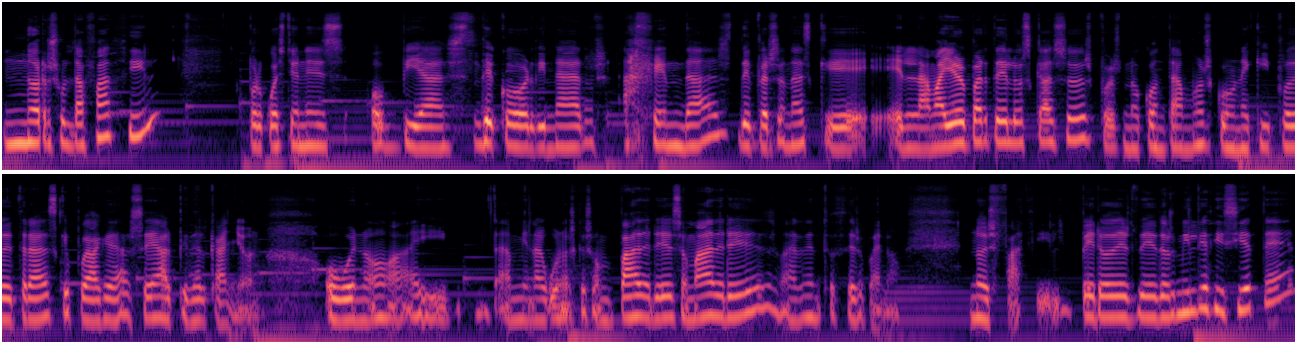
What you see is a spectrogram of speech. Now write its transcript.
no resulta fácil, por cuestiones obvias de coordinar agendas de personas que en la mayor parte de los casos pues no contamos con un equipo detrás que pueda quedarse al pie del cañón. O bueno, hay también algunos que son padres o madres, entonces bueno, no es fácil. Pero desde 2017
